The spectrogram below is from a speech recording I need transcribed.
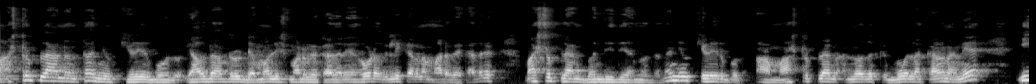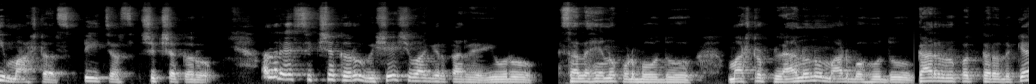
ಮಾಸ್ಟರ್ ಪ್ಲಾನ್ ಅಂತ ನೀವು ಕೇಳಿರ್ಬೋದು. ಯಾವುದಾದ್ರೂ ಡೆಮಾಲಿಷ್ ಮಾಡಬೇಕಾದ್ರೆ ರೋಡ್ ಅಗಲೀಕರಣ ಮಾಡಬೇಕಾದ್ರೆ ಮಾಸ್ಟರ್ ಪ್ಲಾನ್ ಬಂದಿದೆ ಅನ್ನೋದನ್ನ ನೀವು ಕೇಳಿರ್ಬೋದು. ಆ ಮಾಸ್ಟರ್ ಪ್ಲಾನ್ ಅನ್ನೋದಕ್ಕೆ ಮೂಲ ಕಾರಣನೇ ಈ ಮಾಸ್ಟರ್ಸ್ ಟೀಚರ್ಸ್ ಶಿಕ್ಷಕರು. ಅಂದ್ರೆ ಶಿಕ್ಷಕರು ವಿಶೇಷವಾಗಿರ್ತಾರೆ. ಇವರು ಸಲಹೆನೂ ಕೊಡಬಹುದು ಮಾಸ್ಟರ್ ಪ್ಲಾನೂ ಮಾಡಬಹುದು ಕಾರ್ಯರೂಪಕ್ಕೆ ತರೋದಕ್ಕೆ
